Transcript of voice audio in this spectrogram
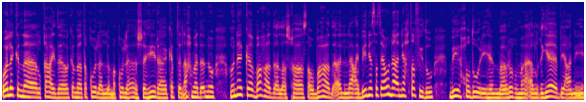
ولكن القاعدة وكما تقول المقولة الشهيرة كابتن أحمد أنه هناك بعض الأشخاص أو بعض اللاعبين يستطيعون أن يحتفظوا بحضورهم رغم الغياب يعني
